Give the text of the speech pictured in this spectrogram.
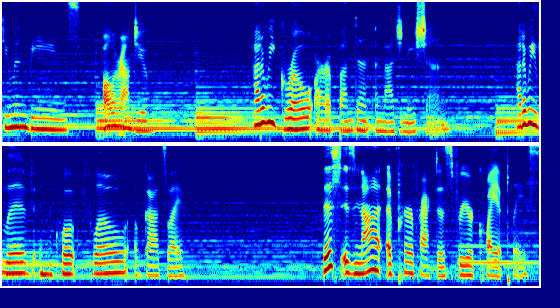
human beings all around you. How do we grow our abundant imagination? How do we live in the quote flow of God's life? This is not a prayer practice for your quiet place.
